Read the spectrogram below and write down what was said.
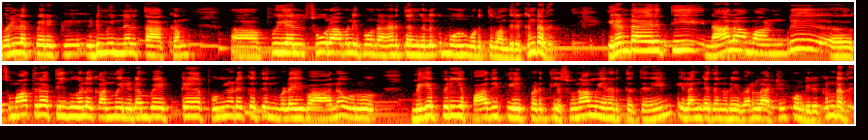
வெள்ளப்பெருக்கு இடிமின்னல் தாக்கம் புயல் சூறாவளி போன்ற அனர்த்தங்களுக்கு முகம் கொடுத்து வந்திருக்கின்றது. இரண்டாயிரத்தி நாலாம் ஆண்டு சுமாத்ரா தீவுகளுக்கு அண்மையில் இடம்பெற்ற புயநடுக்கத்தின் விளைவான ஒரு மிகப்பெரிய பாதிப்பு ஏற்படுத்திய சுனாமி அனர்த்தத்தினையும் இலங்கை தன்னுடைய வரலாற்றில் கொண்டிருக்கின்றது.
